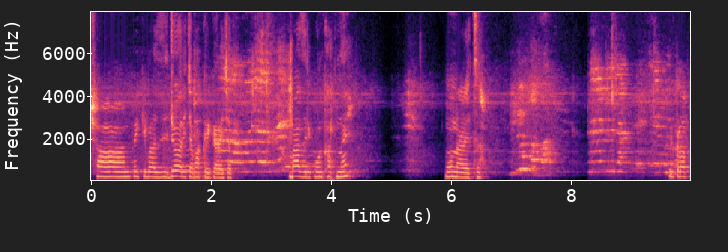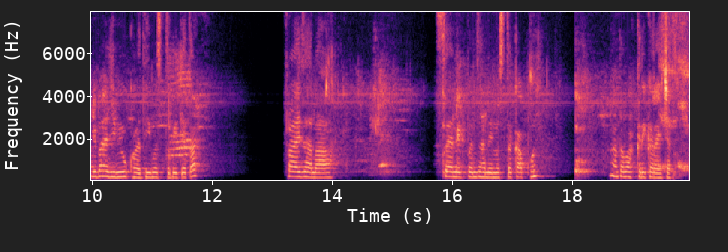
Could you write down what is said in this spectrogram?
छान पैकी बाजरी ज्वारीच्या भाकरी करायच्यात. बाजरी कोण खात नाही. उन्हाळ्याचं. इकडं आपली भाजी बी उखळती मस्तपैकी आता. फ्राय झाला. सॅलेड पण झाले मस्त कापून. आता भाकरी करायच्यात.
